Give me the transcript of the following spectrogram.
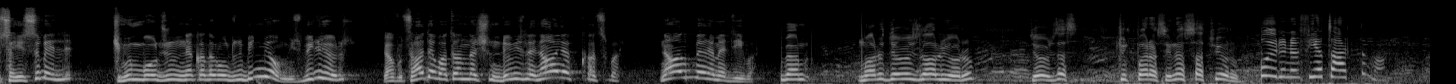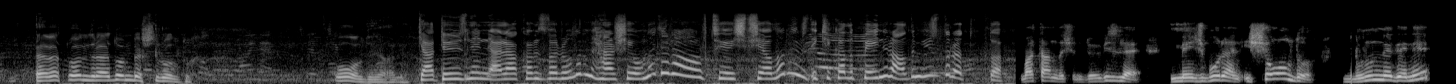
Sayısı belli. Kimin borcunun ne kadar olduğunu bilmiyor muyuz? Biliyoruz. Ya bu sade vatandaşın dövizle ne alakası var? Ne alıp veremediği var? Ben malı dövizle alıyorum. Dövizle Türk parasıyla satıyorum. Bu ürünün fiyatı arttı mı? Evet 10 liraydı 15 lira oldu. O oldu yani. Ya dövizle ne alakamız var olur mu? Her şey ona göre artıyor. Hiçbir şey alamıyoruz. İki kalıp peynir aldım 100 lira tuttu. Vatandaşın dövizle mecburen işi oldu. Bunun nedeni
